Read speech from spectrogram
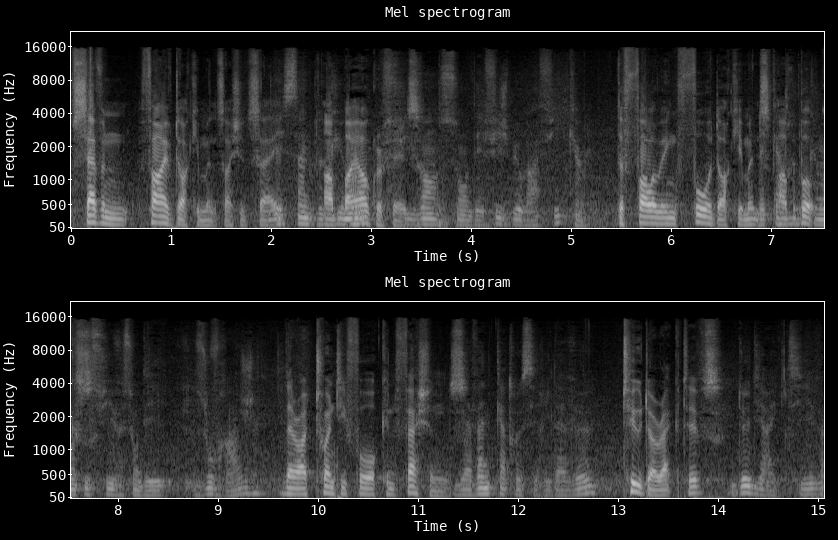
seven, five documents, I should say, are biographies. suivants sont des fiches biographiques. The following four documents are quatre documents qui books. suivent sont des ouvrages. There are 24 Il confessions, y a 24 séries two directives, deux directives,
